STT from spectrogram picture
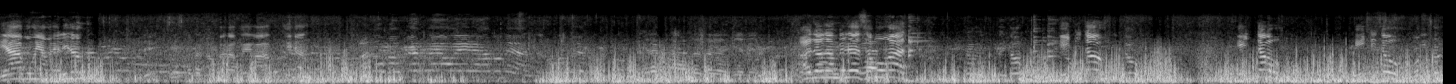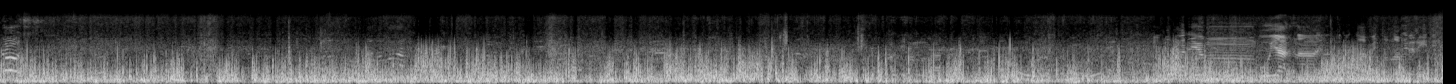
Iabong yan kayo dito? Kapag ako yung abong yan. Ano nang bilis sa bungad? ito, 82. ito, 82. 82. Ito pala yung buya na yung namin itong number 82.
